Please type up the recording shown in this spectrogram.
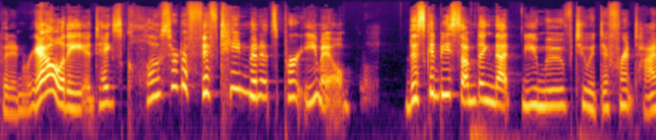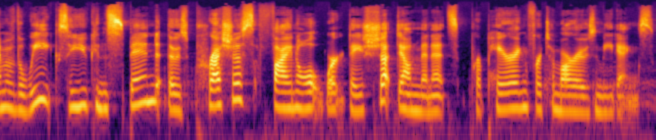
but in reality, it takes closer to 15 minutes per email. This could be something that you move to a different time of the week so you can spend those precious final workday shutdown minutes preparing for tomorrow's meetings.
